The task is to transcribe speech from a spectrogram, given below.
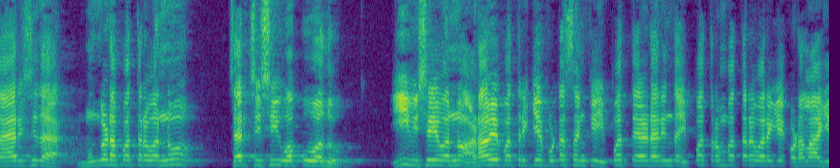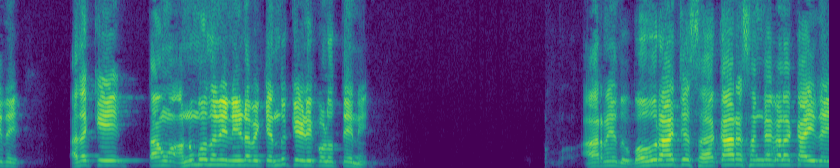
ತಯಾರಿಸಿದ ಮುಂಗಡ ಪತ್ರವನ್ನು ಚರ್ಚಿಸಿ ಒಪ್ಪುವುದು. ಈ ವಿಷಯವನ್ನು ಅಡಾವೆ ಪತ್ರಿಕೆ ಪುಟ ಸಂಖ್ಯೆ ಇಪ್ಪತ್ತೆರಡರಿಂದ ಇಪ್ಪತ್ತೊಂಬತ್ತರವರೆಗೆ ಕೊಡಲಾಗಿದೆ. ಅದಕ್ಕೆ ತಾವು ಅನುಮೋದನೆ ನೀಡಬೇಕೆಂದು ಕೇಳಿಕೊಳ್ಳುತ್ತೇನೆ. ಆರನೇದು, ಬಹುರಾಜ್ಯ ಸಹಕಾರ ಸಂಘಗಳ ಕಾಯ್ದೆ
